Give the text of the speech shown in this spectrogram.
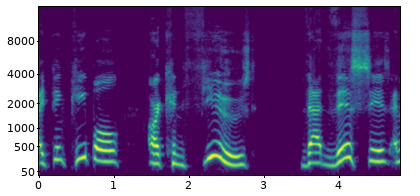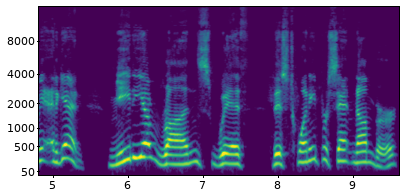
I think people are confused that this is, I mean, and again, media runs with this 20% number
